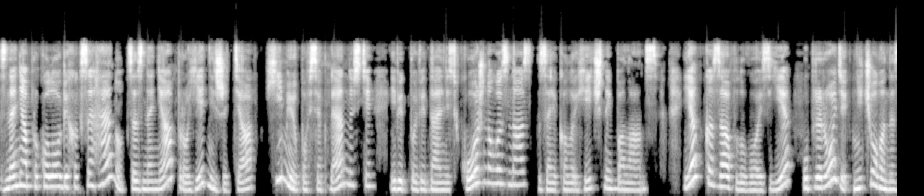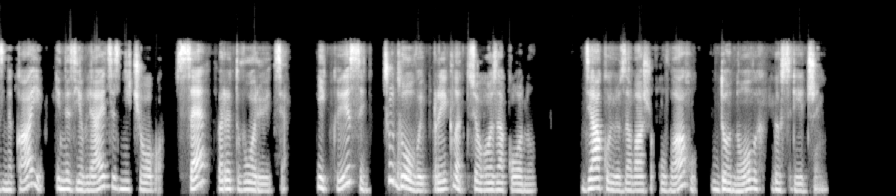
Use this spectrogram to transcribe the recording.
Знання про колообіг оксигену це знання про єдність життя, хімію повсякденності і відповідальність кожного з нас за екологічний баланс. Як казав Лувуазьє, у природі нічого не зникає і не з'являється з нічого все перетворюється. І кисень чудовий приклад цього закону. Дякую за вашу увагу. До нових досліджень!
